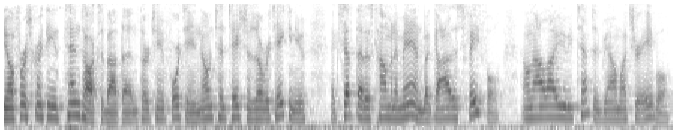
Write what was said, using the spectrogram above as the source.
know, 1 Corinthians 10 talks about that in 13 and 14. No temptation has overtaken you except that is common to man, but God is faithful and will not allow you to be tempted beyond what you're able.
